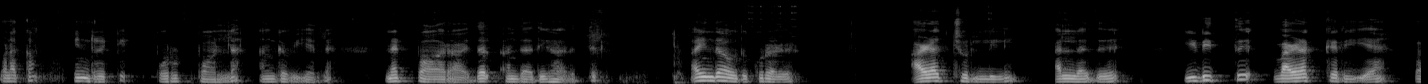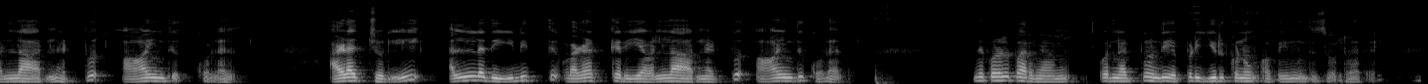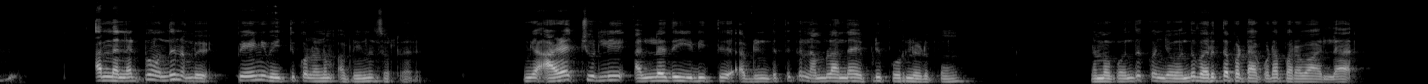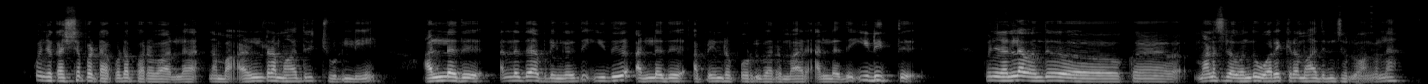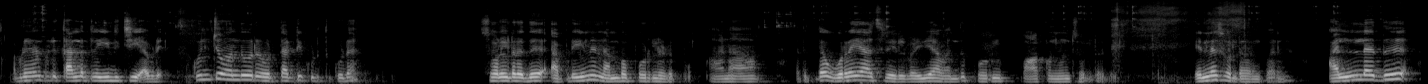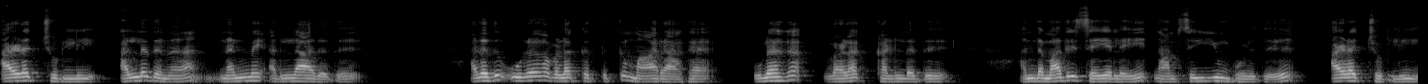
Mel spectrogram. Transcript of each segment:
வணக்கம். இன்றைக்கு பொருட்பாலில் அங்கவியலில் நட்பாராய்தல் அந்த அதிகாரத்தில் ஐந்தாவது குரல் அழச்சொல்லி அல்லது இடித்து வழக்கறிய வல்லார் நட்பு ஆய்ந்து கொள்ளல். அழச்சொல்லி அல்லது இடித்து வழக்கறிய வல்லார் நட்பு ஆய்ந்து கொழல் இந்த குரல் பாருங்கள் ஒரு நட்பு வந்து எப்படி இருக்கணும் அப்படின்னு வந்து சொல்கிறாரு அந்த நட்பை வந்து நம்ம பேணி வைத்து கொள்ளணும் அப்படின்னு சொல்கிறாரு இங்கே அழச்சொல்லி அல்லது இடித்து அப்படின்றதுக்கு நம்மளாக இருந்தால் எப்படி பொருள் எடுப்போம்? நமக்கு வந்து கொஞ்சம் வந்து வருத்தப்பட்டால் கூட பரவாயில்ல. கொஞ்சம் கஷ்டப்பட்டால் கூட பரவாயில்ல. நம்ம அழுற மாதிரி சொல்லி அல்லது அல்லது அப்படிங்கிறது இது அல்லது அப்படின்ற பொருள் வர்ற மாதிரி அல்லது இடித்து கொஞ்சம் நல்லா வந்து க மனசில் வந்து உரைக்கிற மாதிரின்னு சொல்லுவாங்கள்ல அப்படின்னு இப்படி கன்னத்தில் இடித்து அப்படி கொஞ்சம் வந்து ஒரு ஒரு தட்டி கொடுத்து கூட சொல்கிறது அப்படின்னு நம்ம பொருள் எடுப்போம். ஆனால் அதுக்கு தான் உரையாசிரியர் வழியாக வந்து பொருள் பார்க்கணுன்னு சொல்கிறது என்ன சொல்கிறாருன்னு பாருங்கள் அல்லது அழச்சொல்லி அல்லதுன்னா நன்மை அல்லாதது. அல்லது உலக வழக்கத்துக்கு மாறாக உலக வழக்கல்லது. அந்த மாதிரி செயலை நாம் செய்யும் பொழுது அழச்சொல்லி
